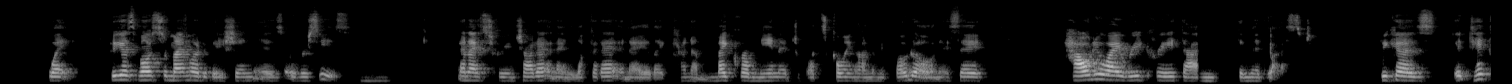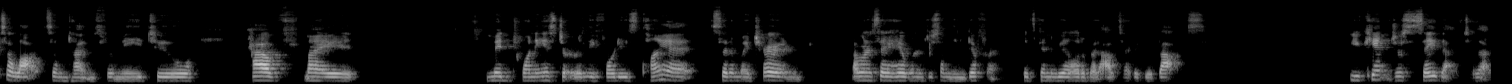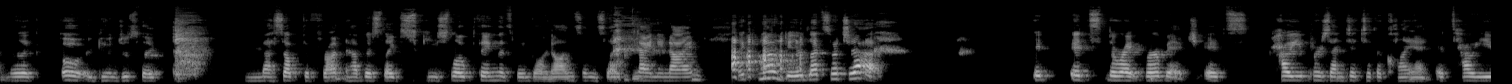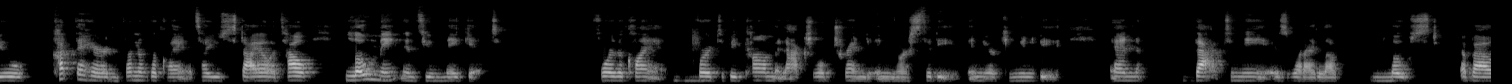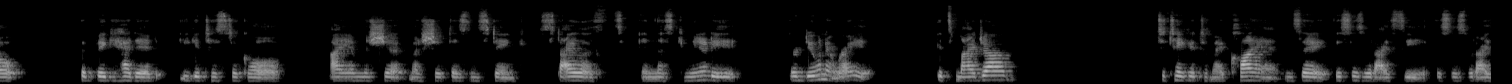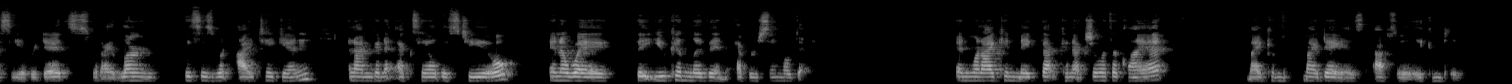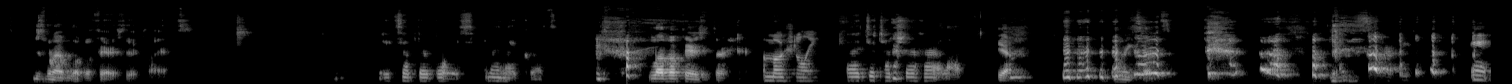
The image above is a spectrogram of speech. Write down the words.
way? Because most of my motivation is overseas and I screenshot it and I look at it and I like kind of micromanage what's going on in the photo and I say, how do I recreate that in the Midwest? Because it takes a lot sometimes for me to have my mid 20s to early 40s client sit in my chair and I want to say, hey, I want to do something different. It's going to be a little bit outside of your box. You can't just say that to them. They're like, oh, I can just like mess up the front and have this like ski slope thing that's been going on since like 99 like no dude let's switch it up. It it's the right verbiage. It's how you present it to the client. It's how you cut the hair in front of the client. It's how you style. It's how low maintenance you make it for the client mm-hmm. for it to become an actual trend in your city in your community. And that to me is what i love most about the big headed, egotistical, I am the shit, my shit doesn't stink stylists in this community. They're doing it right. It's my job to take it to my client and say, This is what I see. This is what I see every day. This is what I learn. This is what I take in. And I'm going to exhale this to you in a way that you can live in every single day. And when I can make that connection with a client, my com- my day is absolutely complete. Just want to have love affairs with their clients. except they're boys, and I like girls. Love affairs with their hair. Emotionally. I like to touch their hair a lot. Yeah. That makes sense. Har,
